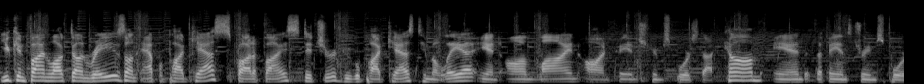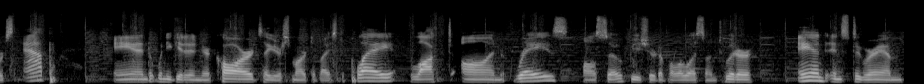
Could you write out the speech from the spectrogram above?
You can find Locked On Rays on Apple Podcasts, Spotify, Stitcher, Google Podcast, Himalaya, and online on fanstreamsports.com and the Fanstream Sports app. And when you get it in your car, tell your smart device to play Locked On Rays. Also, be sure to follow us on Twitter and Instagram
